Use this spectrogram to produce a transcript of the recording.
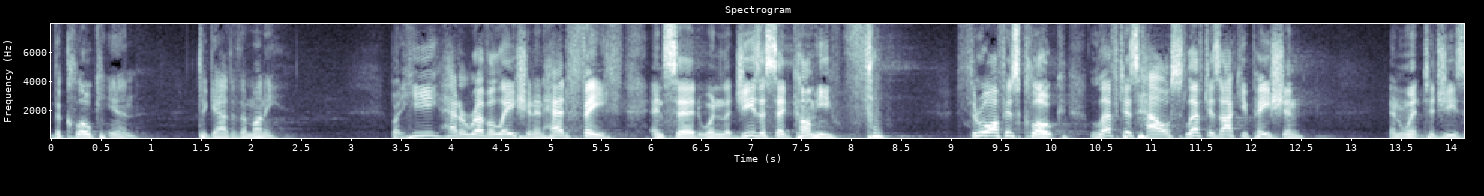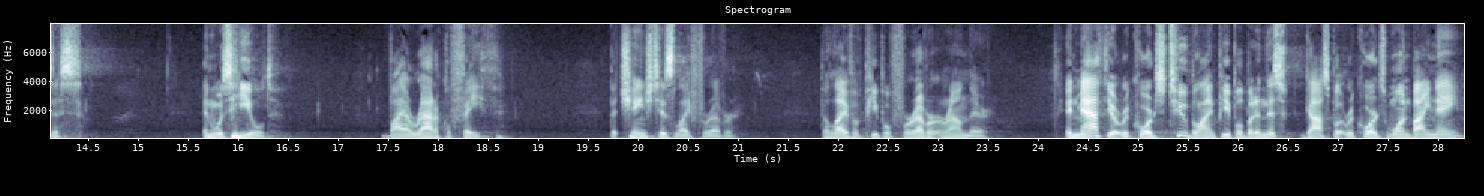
the cloak in to gather the money. But he had a revelation and had faith and said, when the, Jesus said, Come, he threw off his cloak, left his house, left his occupation, and went to Jesus and was healed by a radical faith that changed his life forever the life of people forever around there. In Matthew, it records two blind people, but in this gospel, it records one by name.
